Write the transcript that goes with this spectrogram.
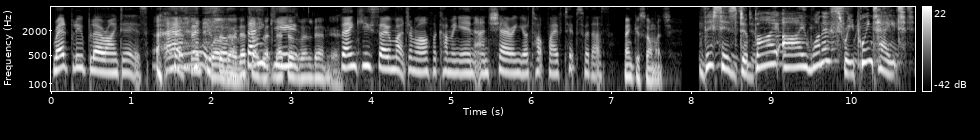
Red, blue, blur ideas. Um, thank you well so done. much. thank was, you. That was well done. Thank you so much, Amol, for coming in and sharing your top five tips with us. Thank you so much. This is Dubai Eye 103.8.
